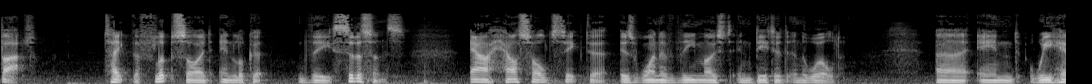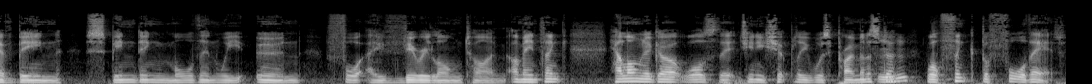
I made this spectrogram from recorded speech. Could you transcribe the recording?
But take the flip side and look at the citizens. Our household sector is one of the most indebted in the world. Uh, and we have been spending more than we earn for a very long time. I mean, think how long ago it was that Jenny Shipley was Prime Minister? Mm-hmm. Well, think before that.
